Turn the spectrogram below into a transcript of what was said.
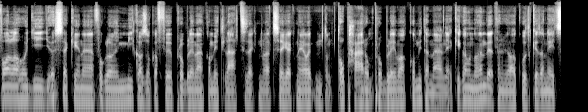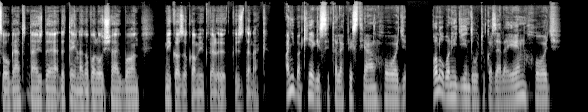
Valahogy így össze kéne foglalni, hogy mik azok a fő problémák, amit látsz ezeknél a cégeknél, vagy nem tudom, top három probléma, akkor mit emelnék ki? Gondolom nem véletlenül alakult ki ez a négy szolgáltatás, de, de tényleg a valóságban mik azok, amikkel ők küzdenek. Annyiban kiegészítelek, Krisztián, hogy valóban így indultuk az elején, hogy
